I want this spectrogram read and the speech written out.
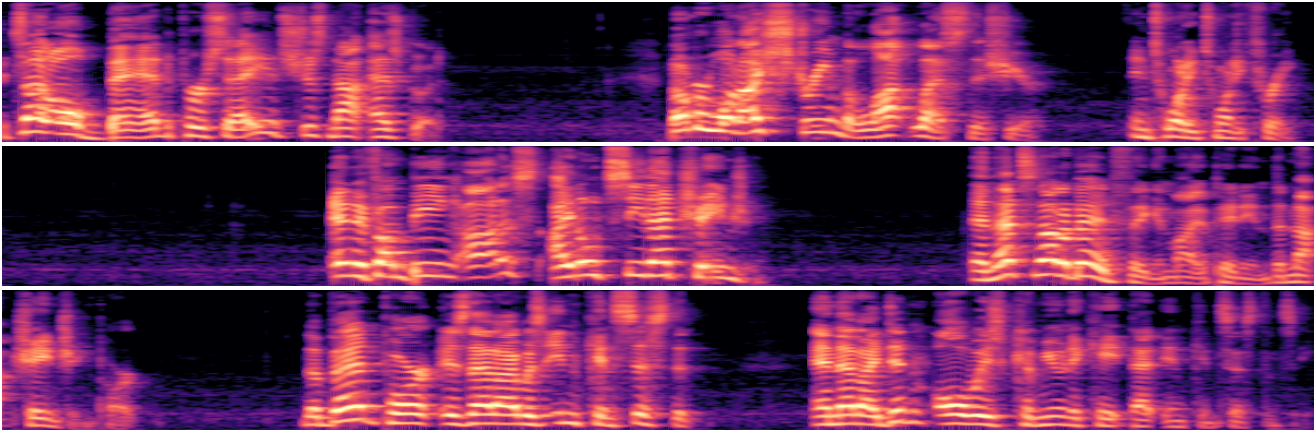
It's not all bad per se, it's just not as good. Number one, I streamed a lot less this year in 2023. And if I'm being honest, I don't see that changing. And that's not a bad thing, in my opinion, the not changing part. The bad part is that I was inconsistent and that I didn't always communicate that inconsistency.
